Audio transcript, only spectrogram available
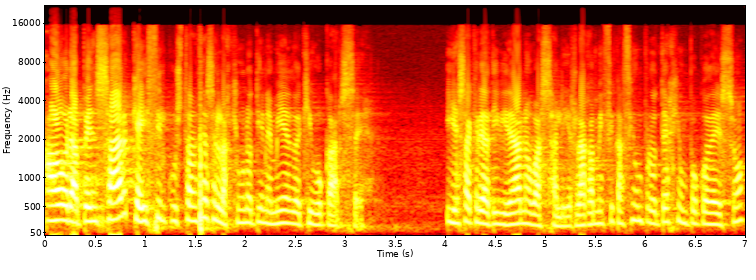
Ahora, pensar que hay circunstancias en las que uno tiene miedo a equivocarse y esa creatividad no va a salir. La gamificación protege un poco de eso,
